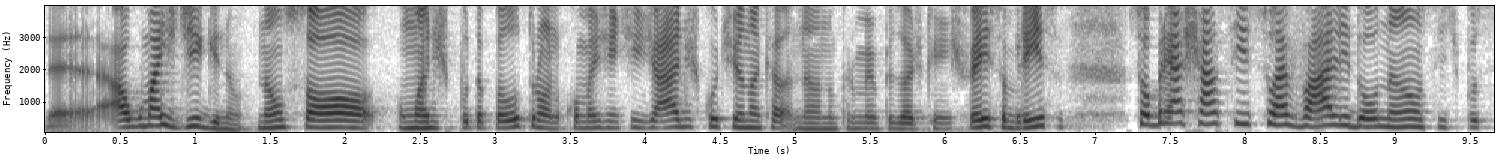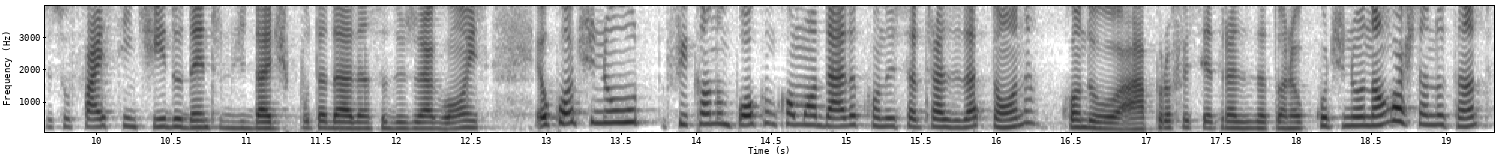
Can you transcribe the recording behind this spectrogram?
é, algo mais digno, não só uma disputa pelo trono, como a gente já discutiu naquela, no, primeiro episódio que a gente fez sobre isso, sobre achar se isso é válido ou não, se, tipo, se isso faz sentido dentro de, da disputa da dança dos dragões. Eu continuo ficando um pouco incomodada quando isso é trazido à tona, quando a profecia é trazida à tona. Eu continuo não gostando tanto,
